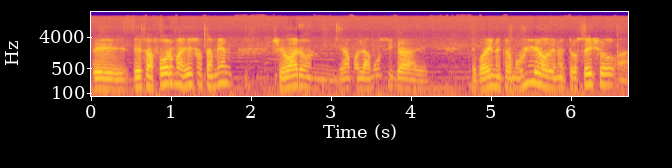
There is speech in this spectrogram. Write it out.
de, de esa forma y ellos también llevaron, digamos, la música de, de por ahí nuestra movida o de nuestro sello a,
